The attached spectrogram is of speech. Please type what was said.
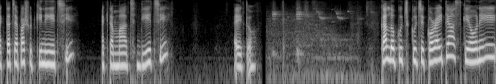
একটা চাপা শুটকি নিয়েছি, একটা মাছ দিয়েছি। এই তো। কালো কুচকুচে কড়াইটা আজকে অনেক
